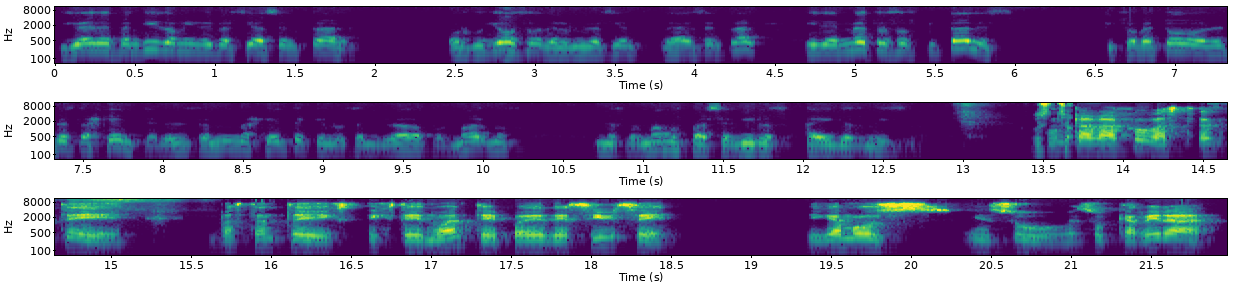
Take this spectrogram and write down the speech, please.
yo he defendido a mi Universidad Central, orgulloso de la Universidad Central y de nuestros hospitales, y sobre todo de nuestra gente, de nuestra misma gente que nos ha ayudado a formarnos y nos formamos para servirlos a ellos mismos. Un trabajo bastante, bastante extenuante, puede decirse. Digamos, en su, en su carrera,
